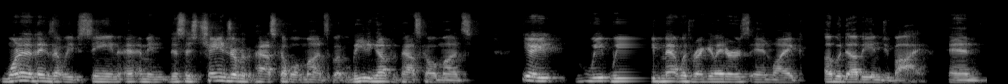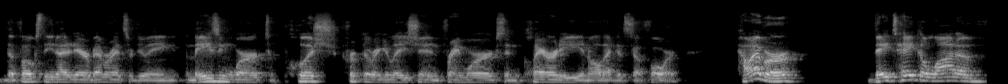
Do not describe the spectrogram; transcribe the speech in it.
one of the things that we've seen, I mean, this has changed over the past couple of months, but leading up the past couple of months, you know, we we met with regulators in like Abu Dhabi and Dubai, and the folks in the United Arab Emirates are doing amazing work to push crypto regulation frameworks and clarity and all that good stuff forward. However, they take a lot of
